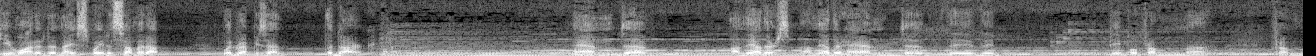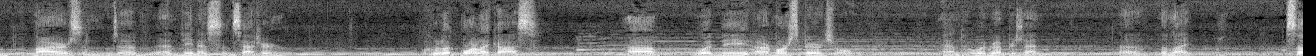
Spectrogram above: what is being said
you wanted a nice way to sum it up, would represent the dark. And uh, on the other on the other hand, uh, the the people from uh, from Mars and uh, and Venus and Saturn, who look more like us, uh, would be are more spiritual, and who would represent uh, the light. So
